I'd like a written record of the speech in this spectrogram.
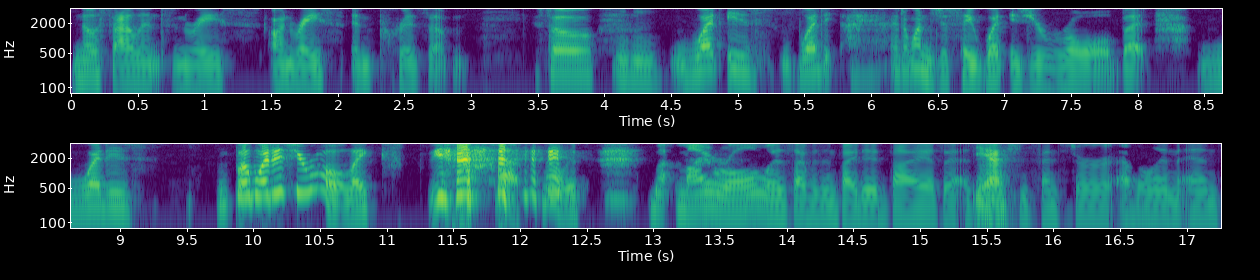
No Silence and Race on Race and Prism. So hmm what is what I don't want to just say what is your role, but what is but what is your role? Like yeah no it's my, my role was i was invited by as, I- as yes. fenster evelyn and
